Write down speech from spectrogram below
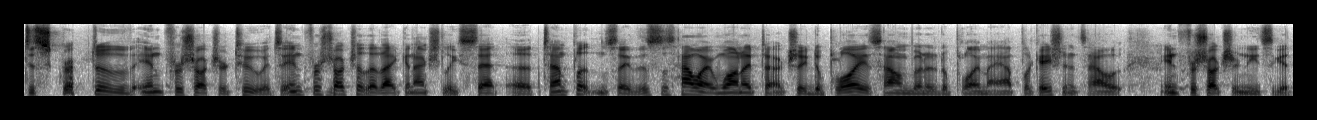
descriptive infrastructure too. It's infrastructure that I can actually set a template and say, this is how I want it to actually deploy. Is how I'm going to deploy my application. It's how infrastructure needs to get.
